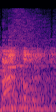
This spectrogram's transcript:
Battle.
